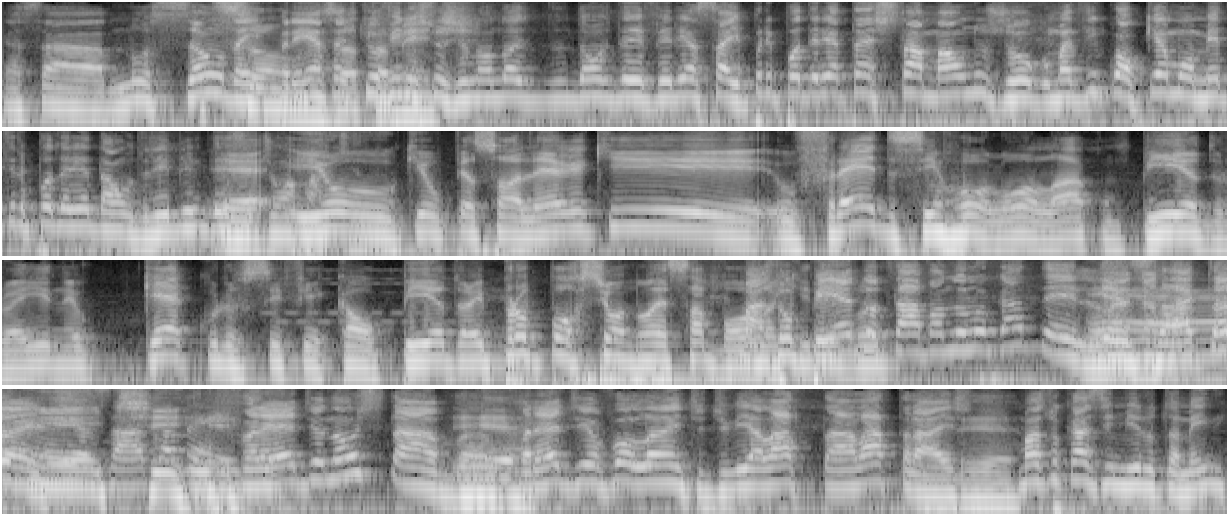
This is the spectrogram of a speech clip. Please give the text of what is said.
essa noção da Noção, imprensa de que o. Vinícius Júnior não, não deveria sair. Ele poderia até estar mal no jogo, mas em qualquer momento ele poderia dar um drible e decidir É, uma e partida. o que o pessoal alega é que o Fred se enrolou lá com o Pedro aí, né? Quer crucificar o Pedro, aí proporcionou essa bola. Mas o Pedro estava no lugar dele. É, né? Exatamente. exatamente. O Fred não estava. É. O Fred é volante, devia lá estar lá atrás. É. Mas o Casimiro também,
